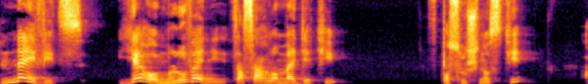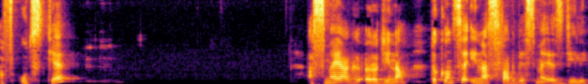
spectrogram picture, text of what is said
Nejvíc jeho mluvení zasáhlo mé děti v poslušnosti a v úctě. A jsme jak rodina. Dokonce i na svatbě jsme jezdili.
